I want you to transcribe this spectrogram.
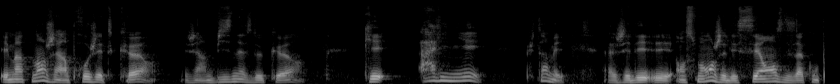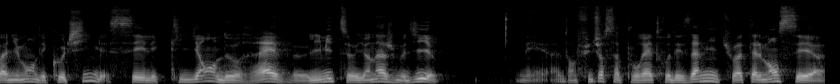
Et maintenant, j'ai un projet de cœur, j'ai un business de cœur qui est aligné. Putain, mais euh, des, en ce moment, j'ai des séances, des accompagnements, des coachings. C'est les clients de rêve. Limite, il y en a, je me dis, mais euh, dans le futur, ça pourrait être des amis, tu vois, tellement euh,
